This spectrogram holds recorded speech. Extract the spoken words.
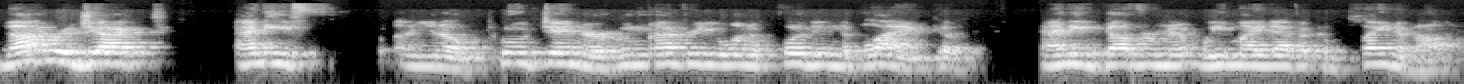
not reject any, you know, Putin or whomever you want to put in the blank of any government we might have a complaint about.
